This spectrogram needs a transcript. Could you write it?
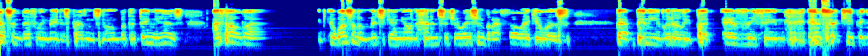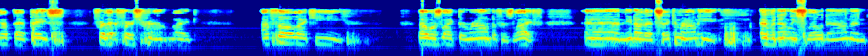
Edson definitely made his presence known. But the thing is, I felt like it wasn't a Mitch Gagnon Renan situation, but I felt like it was that Benny literally put everything into keeping up that pace for that first round. Like I felt like he that was like the round of his life. And, you know, that second round, he evidently slowed down and,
